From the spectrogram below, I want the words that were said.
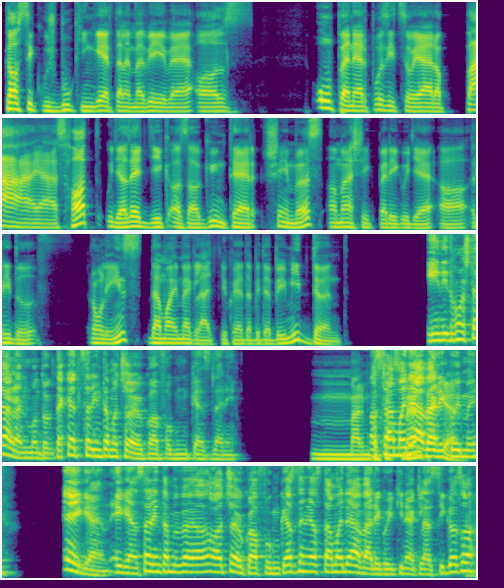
klasszikus booking értelembe véve az opener pozíciójára pályázhat. Ugye az egyik az a Günther Sheamus, a másik pedig ugye a Riddle Rollins, de majd meglátjuk, hogy a WWE mit dönt. Én itt most ellent mondok neked, szerintem a csajokkal fogunk kezdeni. Mármint Aztán majd elválik, hogy mi... Igen, igen, szerintem a csajokkal fogunk kezdeni, aztán majd elválik, hogy kinek lesz igaza,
